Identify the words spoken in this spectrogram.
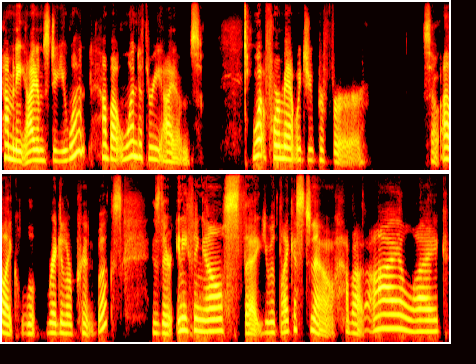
How many items do you want? How about one to three items? What format would you prefer? So I like regular print books. Is there anything else that you would like us to know? How about I like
